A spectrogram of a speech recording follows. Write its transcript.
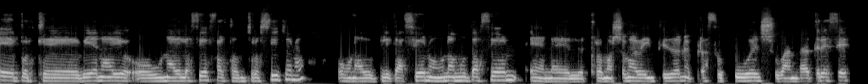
eh, porque bien hay o una deleción, falta un trocito, ¿no? o una duplicación o una mutación en el cromosoma 22, en el brazo Q, en su banda 13,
